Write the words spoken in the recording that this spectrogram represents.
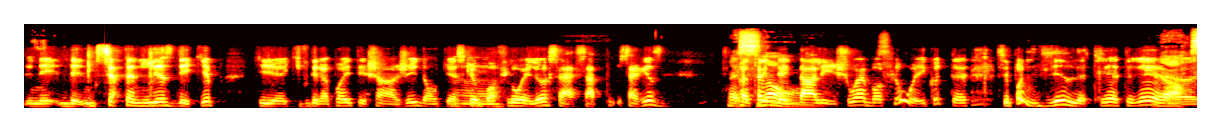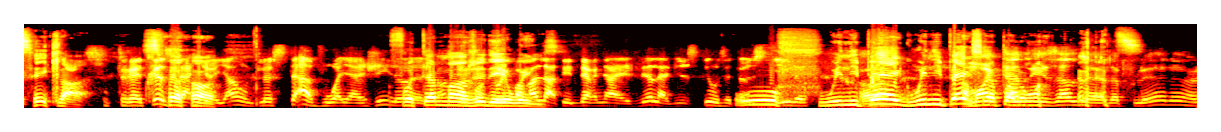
une, certaine liste d'équipes qui ne voudraient pas être échangées. Donc, est-ce que mm. Buffalo est là? Ça, ça, ça risque peut-être d'être dans les choix. Buffalo, écoute, euh, c'est pas une ville très, très. Non, c'est clair. Très, très accueillante. Là, si à voyager, là, faut tellement manger des wings. Pas mal dans tes dernières villes à visiter aux États-Unis. Winnipeg, ah. Winnipeg, serait pas loin. les ailes de, de poulet. Là,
